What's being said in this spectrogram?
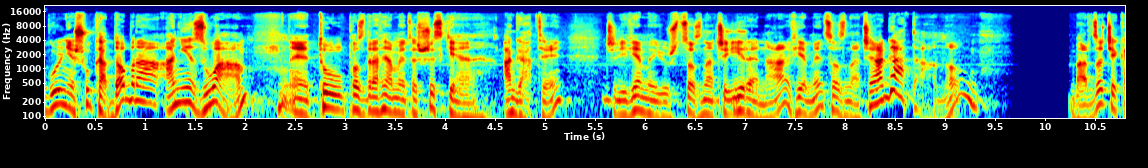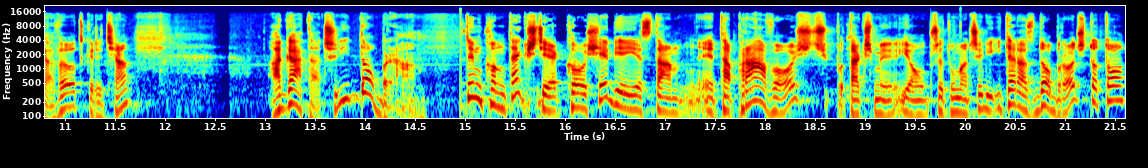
Ogólnie szuka dobra, a nie zła. E, Tu pozdrawiamy też wszystkie Agaty, czyli wiemy już, co znaczy Irena, wiemy, co znaczy Agata. No, bardzo ciekawe odkrycia. Agata, czyli dobra. Tym kontekście, jak koło siebie jest ta, ta prawość, bo takśmy ją przetłumaczyli, i teraz dobroć, to to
